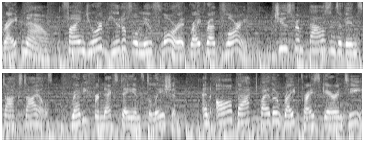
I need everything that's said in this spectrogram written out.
right now. Find your beautiful new floor at Rite Rug Flooring. Choose from thousands of in stock styles, ready for next day installation, and all backed by the right price guarantee.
